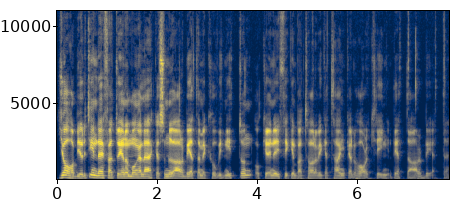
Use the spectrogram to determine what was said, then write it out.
Jag har bjudit in dig för att du är en av många läkare som nu arbetar med covid-19 och jag är nyfiken på att höra vilka tankar du har kring detta arbete.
